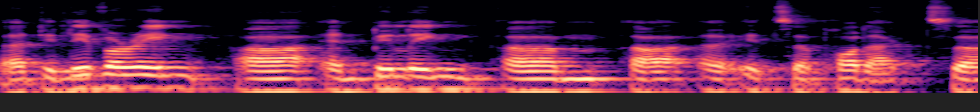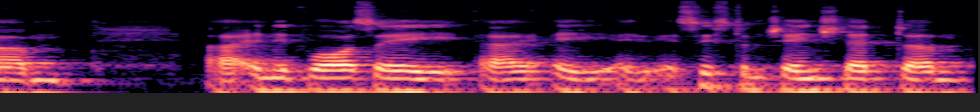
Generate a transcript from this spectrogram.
Um, uh, delivering uh, and billing um, its products. Um, and it was a, a, a, system change that um,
